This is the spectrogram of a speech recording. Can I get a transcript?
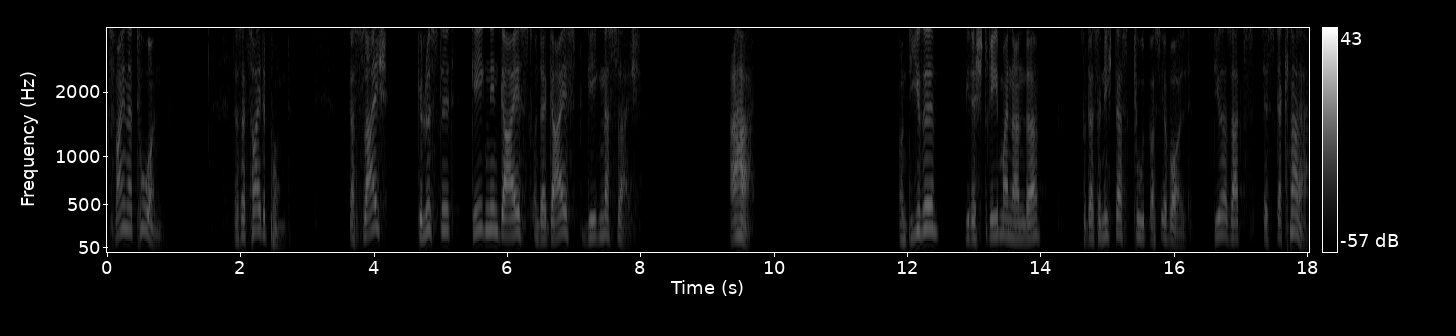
Zwei Naturen. Das ist der zweite Punkt. Das Fleisch gelüstet gegen den Geist und der Geist gegen das Fleisch. Aha. Und diese widerstreben einander, sodass ihr nicht das tut, was ihr wollt. Dieser Satz ist der Knaller.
